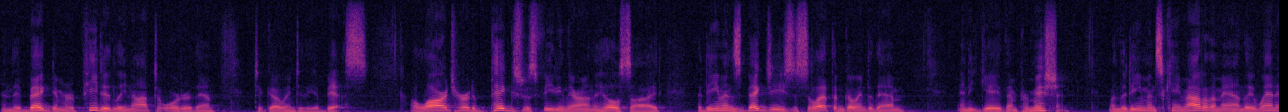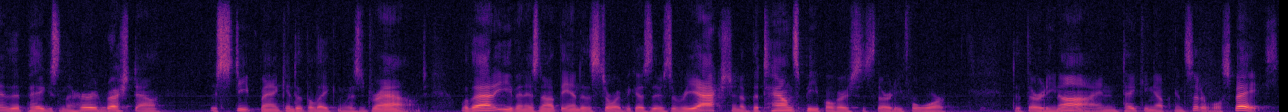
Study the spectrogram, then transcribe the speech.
And they begged him repeatedly not to order them to go into the abyss. A large herd of pigs was feeding there on the hillside. The demons begged Jesus to let them go into them, and he gave them permission. When the demons came out of the man, they went into the pigs, and the herd rushed down the steep bank into the lake and was drowned. Well, that even is not the end of the story because there's a reaction of the townspeople, verses 34 to 39, taking up considerable space.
